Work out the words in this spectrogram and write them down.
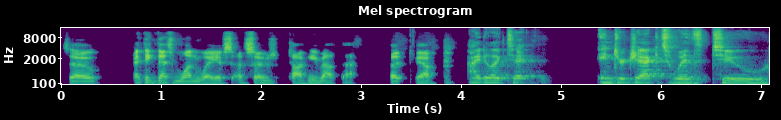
So I think that's one way of, of sort of talking about that. But yeah, I'd like to interject with two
